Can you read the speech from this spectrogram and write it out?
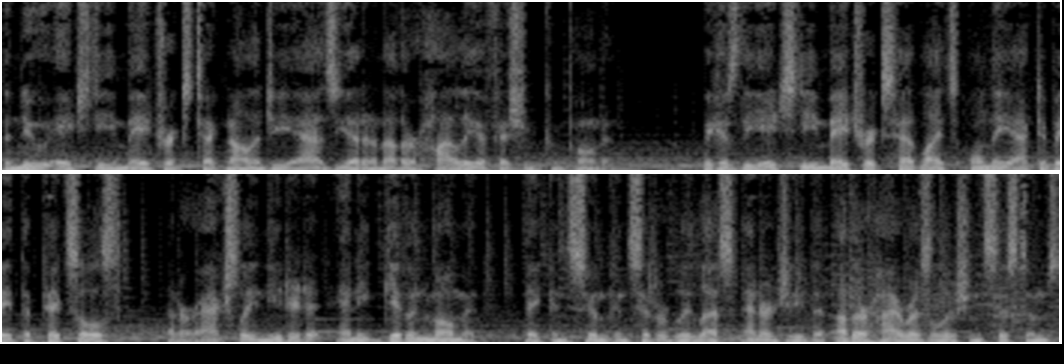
The new HD matrix technology adds yet another highly efficient component. Because the HD matrix headlights only activate the pixels that are actually needed at any given moment, they consume considerably less energy than other high resolution systems,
